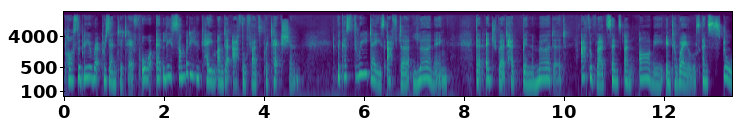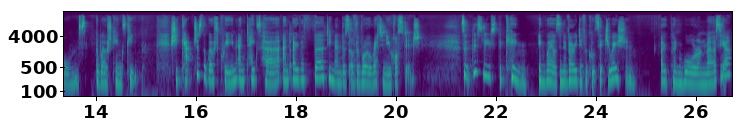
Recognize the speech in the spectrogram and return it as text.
possibly a representative, or at least somebody who came under Athelflaed's protection. Because three days after learning that Ecgberht had been murdered, Athelflaed sends an army into Wales and storms the Welsh king's keep. She captures the Welsh queen and takes her and over 30 members of the royal retinue hostage. So this leaves the king in Wales in a very difficult situation open war on Mercia,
